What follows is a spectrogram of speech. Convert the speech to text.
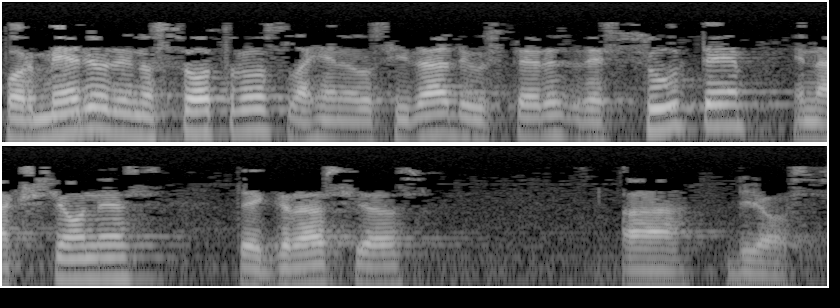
por medio de nosotros la generosidad de ustedes resulte en acciones de gracias a Dios.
